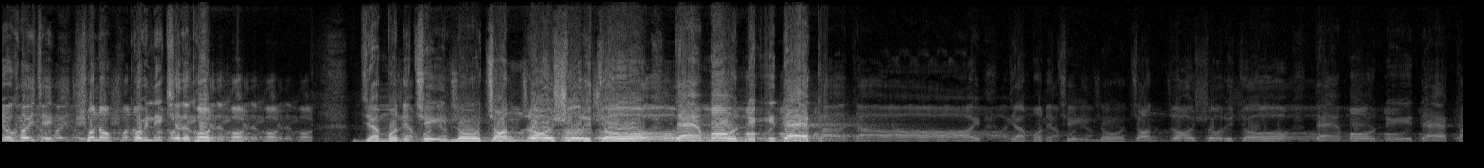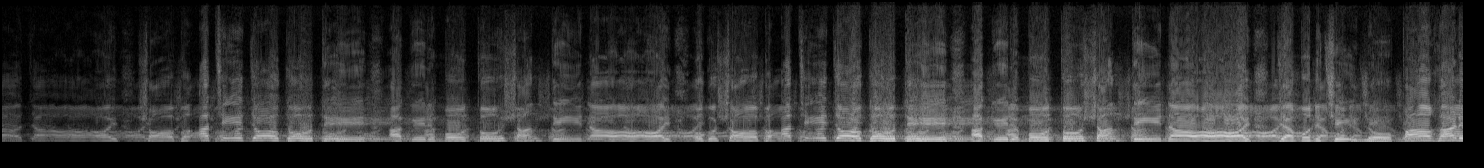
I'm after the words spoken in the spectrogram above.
যুগ হয়েছে, শোনো, কবি লিখছে দেখো যেমন ছিল চন্দ্র সূর্য তেমনি দেখা যেমন ছিল চন্দ্র সূর্য তেমনই দেখা যায়। সব আছে জগতে আগের মতো শান্তি নাই। ওগো সব আছে জগতে আগের মতো শান্তি নাই। যেমন ছিল পাহাড়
